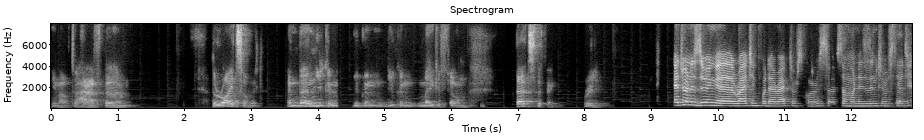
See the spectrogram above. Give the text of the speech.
you know to have the the rights of it and then you can you can you can make a film that's the thing really Adrian is doing a writing for director's course, so if someone is interested.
